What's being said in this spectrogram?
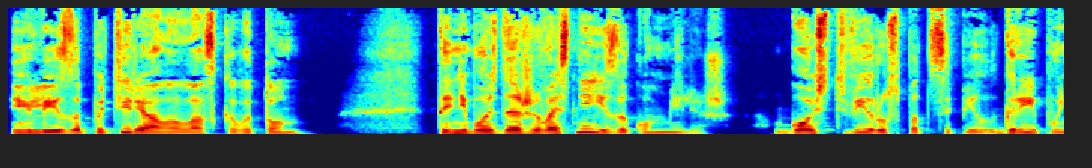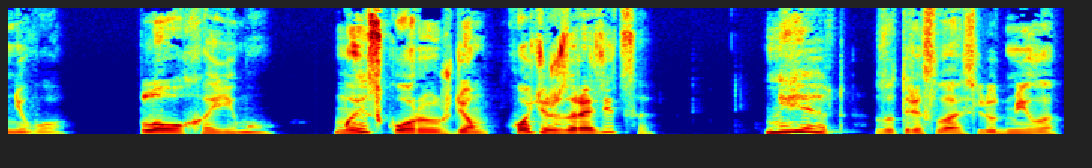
И Лиза потеряла ласковый тон. «Ты, небось, даже во сне языком мелешь. Гость вирус подцепил, грипп у него. Плохо ему. Мы скорую ждем. Хочешь заразиться?» «Нет», — затряслась Людмила.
